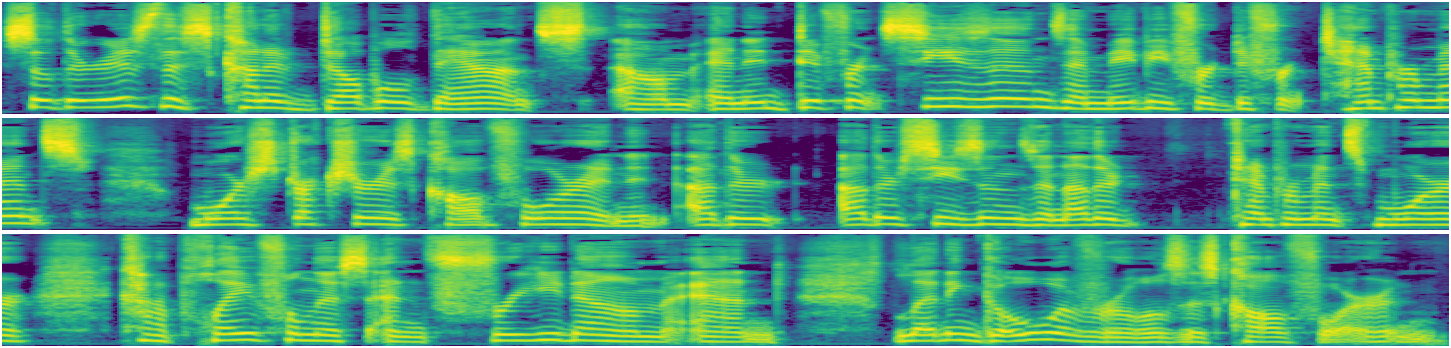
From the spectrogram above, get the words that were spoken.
So there is this kind of double dance, um, and in different seasons, and maybe for different temperaments, more structure is called for, and in other other seasons and other temperaments, more kind of playfulness and freedom and letting go of rules is called for, and.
